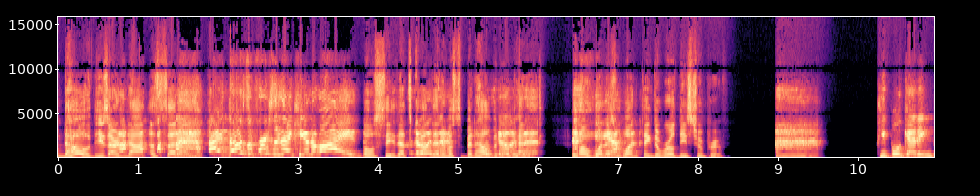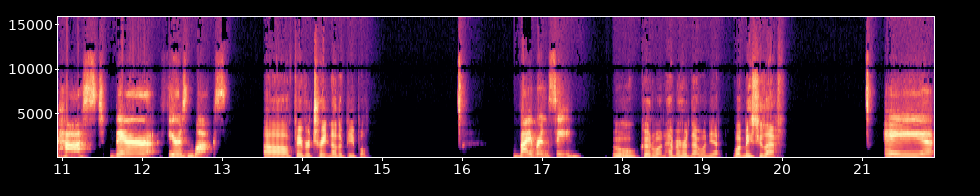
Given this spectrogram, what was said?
no, these are not a setup. I, that was the first thing that came to mind. Oh, see, that's Go good then. It. it. must have been a hell of an impact. Uh, what is Yeah. one thing the world needs to improve? People getting past their fears and blocks. Uh, favorite trait in other people? Vibrancy. Ooh, good one. Haven't heard that one yet. What makes you laugh? A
